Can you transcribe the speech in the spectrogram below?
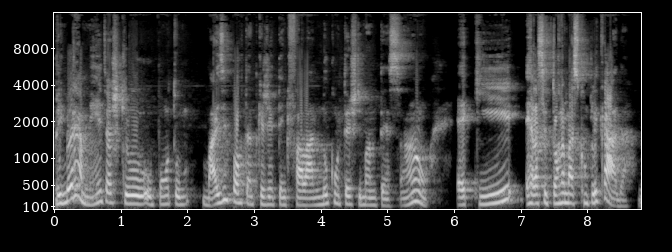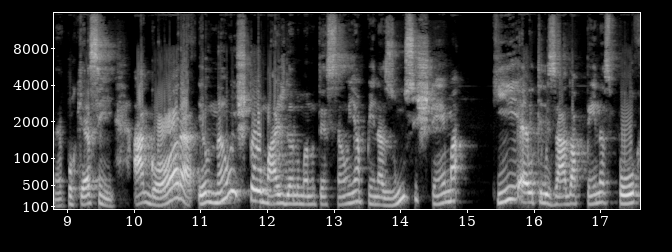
primeiramente, acho que o, o, ponto mais importante que a gente tem que falar no contexto de manutenção é que ela se torna mais complicada, né? Porque assim, agora eu não estou mais dando manutenção em apenas um sistema que é utilizado apenas por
